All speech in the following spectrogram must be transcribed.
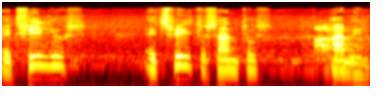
et Filius, et Spiritus Sanctus. Amen.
